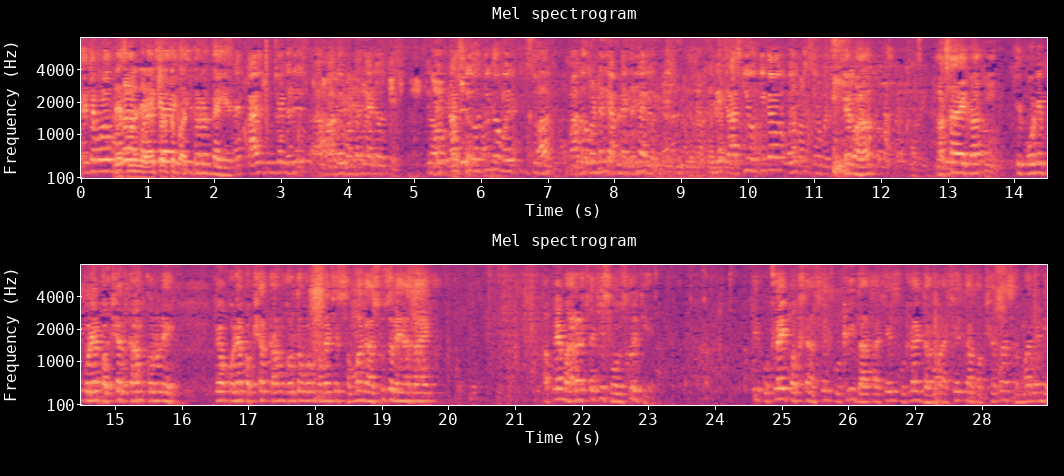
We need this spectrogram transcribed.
त्याच्यामुळे. गरज नाहीये. काल तुमच्या घरी भंडारी आले होते. राजकीय होती का वैयक्तिक स्वरूपात माधव भंडारी आपल्या घरी आले होते. राजकीय होती का वैयक्तिक स्वरूपात हे पहा असं आहे का की कोणी कोण्या पक्षात काम करू नये किंवा कोण्या पक्षात काम करतो म्हणून कोणाचे संबंध असूच नाही असं आहे? आपल्या महाराष्ट्राची संस्कृती आहे. ती कुठलाही पक्ष असेल कुठली जात असेल कुठलाही धर्म असेल त्या पक्षाचा सन्मानाने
